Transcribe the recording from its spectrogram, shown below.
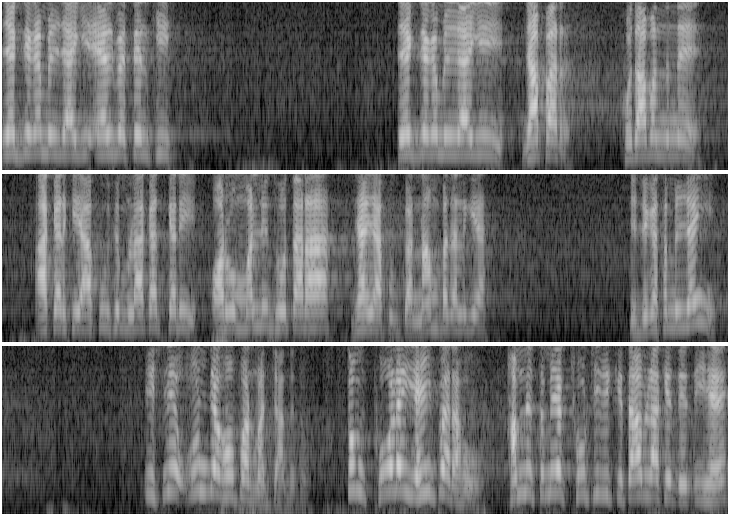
एक जगह मिल जाएगी एल बेतेल की एक जगह मिल जाएगी, जहाँ पर खुदाबंद ने आकर के याकूब से मुलाकात करी और वो मल्लिद होता रहा, जहाँ याकूब का नाम बदल गया। ये जगह सब मिल जाएँगी। इसलिए उन जगहों पर मत जाने दो। तुम थोड़े यहीं पर रहो। हमने तुम्हें एक छोटी सी किताब लाके दे दी है,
